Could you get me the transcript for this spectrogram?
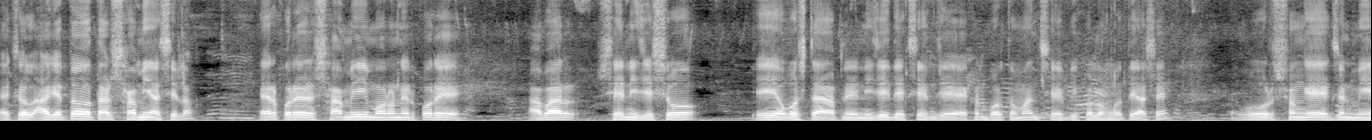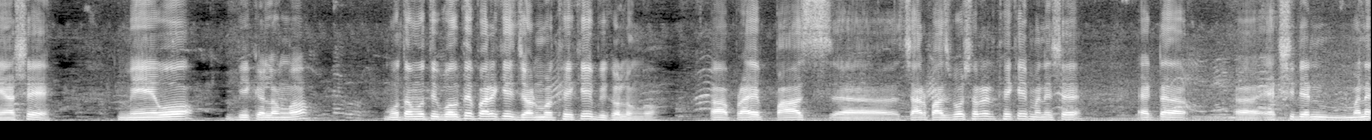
অ্যাকচুয়াল আগে তো তার স্বামী আসিল এরপরে স্বামী মরণের পরে আবার সে নিজস্ব। এই অবস্থা আপনি নিজেই দেখছেন যে এখন বর্তমান সে বিকলঙ্গতে আসে ওর সঙ্গে একজন মেয়ে আসে মেয়েও বিকলাঙ্গ। মোটামুটি বলতে পারে কি জন্ম থেকেই বিকলাঙ্গ। প্রায় পাঁচ চার পাঁচ বছরের থেকে মানে সে একটা অ্যাক্সিডেন্ট মানে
